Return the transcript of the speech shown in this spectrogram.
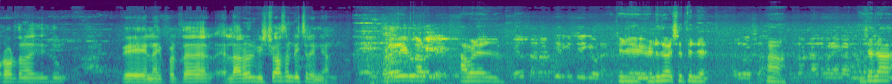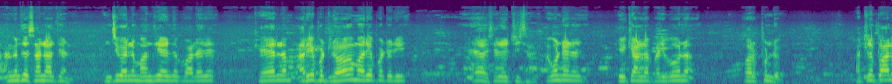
പ്രവർത്തന ഇതും പിന്നെ ഇപ്പോഴത്തെ എല്ലാവരും ഒരു വിശ്വാസം ടീച്ചർ തന്നെയാണ്. അവിടെ ഇടതുവശത്തിന്റെ ആ. ചില അങ്ങനത്തെ സ്ഥാനാർത്ഥിയാണ്. അഞ്ചു കൊല്ലം മന്ത്രിയായിരുന്ന വളരെ കേരളം അറിയപ്പെട്ടു ലോകം അറിയപ്പെട്ടൊരു ടീച്ചറാണ്. ടീച്ചർ അതുകൊണ്ട് തന്നെ ജയിക്കാനുള്ള പരിപൂർണ ഉറപ്പുണ്ട്. പാല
